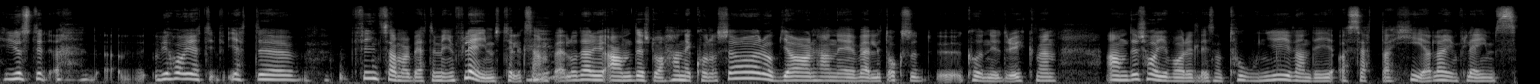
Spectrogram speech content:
just det, vi har ju ett jättefint samarbete med Inflames till exempel. Mm. Och där är ju Anders då, han är konnässör och Björn han är väldigt också eh, kunnig i dryck. Men Anders har ju varit liksom tongivande i att sätta hela Inflames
